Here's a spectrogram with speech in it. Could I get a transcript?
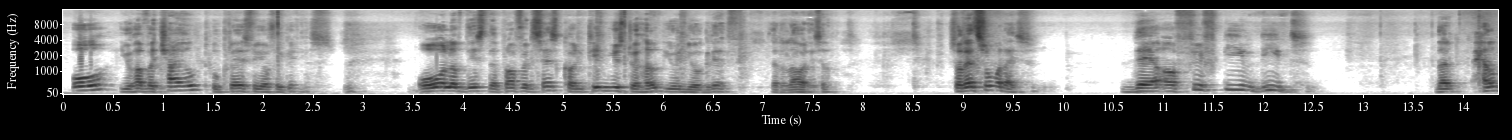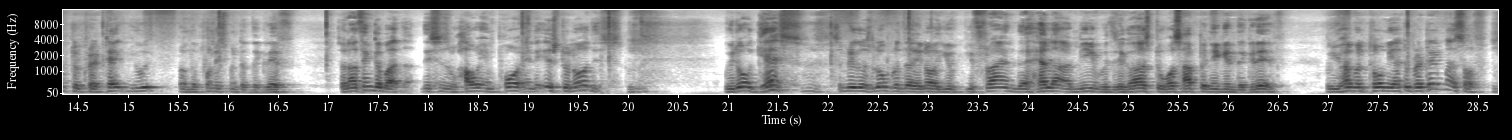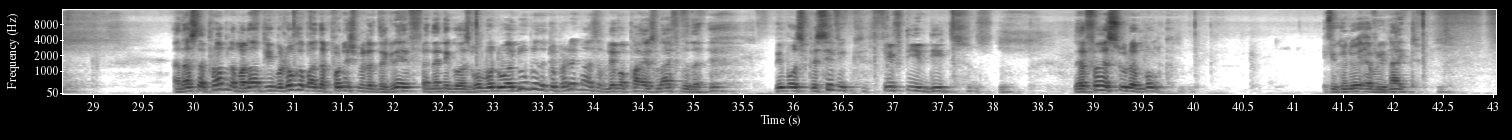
Or you have a child who prays for your forgiveness. All of this, the Prophet says, continues to help you in your grave. So let's summarize. There are 15 deeds that help to protect you from the punishment of the grave. So now think about that. This is how important it is to know this. We don't guess. Somebody goes, look, brother, you know, you, you flying the hell out of me with regards to what's happening in the grave, you haven't told me how to protect myself. And that's the problem. A lot of people talk about the punishment of the grave, and then he goes, Well, what do I do, brother, to protect myself? Live a pious life, brother. Be more specific. 15 deeds. The first Surah Mulk, if you can do it every night.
